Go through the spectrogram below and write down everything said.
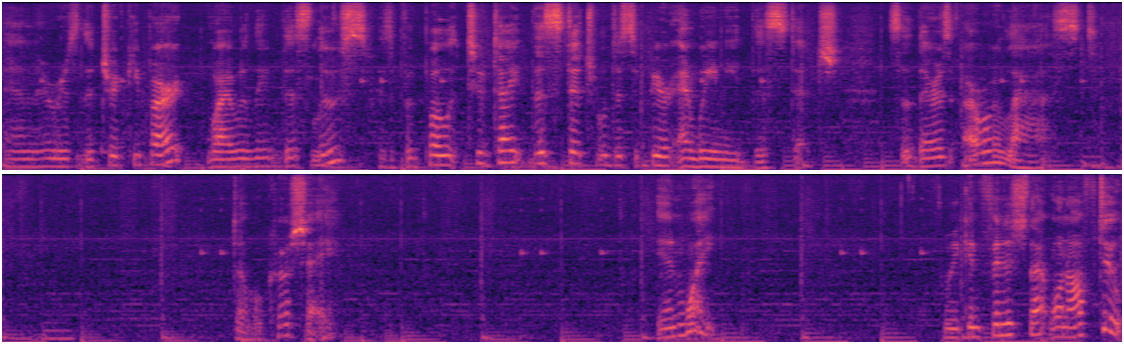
And there is the tricky part, why we leave this loose, because if we pull it too tight, this stitch will disappear and we need this stitch. So there's our last double crochet in white. So we can finish that one off too.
